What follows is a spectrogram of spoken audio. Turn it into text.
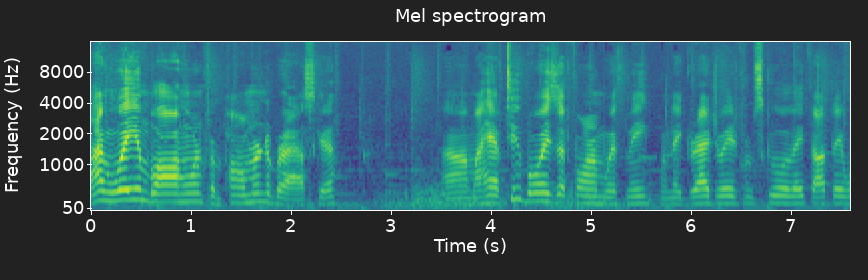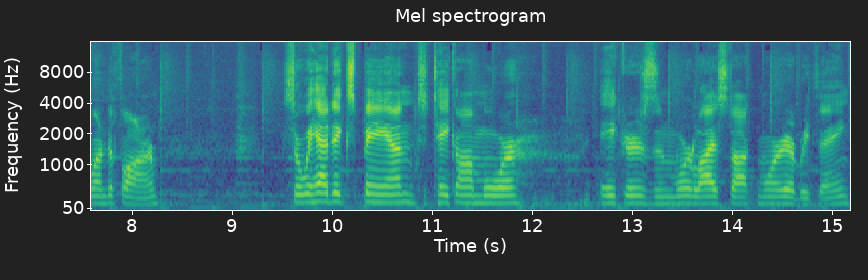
I'm William Blauhorn from Palmer, Nebraska. Um, I have two boys that farm with me. When they graduated from school, they thought they wanted to farm. So we had to expand to take on more acres and more livestock, more everything.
